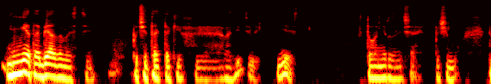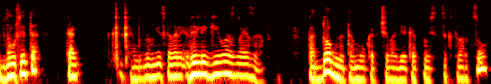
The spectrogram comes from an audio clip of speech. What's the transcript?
нет обязанности почитать таких э, родителей? Есть. Тора не различает. Почему? Да потому что это, как, как бы другие сказали, религиозная заповедь. Подобно тому, как человек относится к Творцу,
